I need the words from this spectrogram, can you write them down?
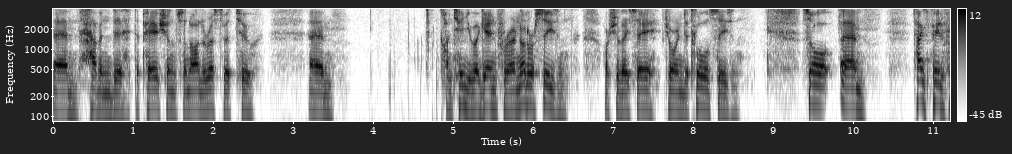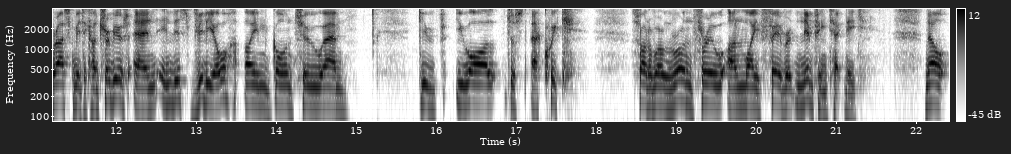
um, having the, the patience and all the rest of it to um, continue again for another season, or should I say, during the close season. So um, thanks Peter for asking me to contribute. And in this video, I'm going to um, give you all just a quick sort of a run through on my favorite nymphing technique. Now,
